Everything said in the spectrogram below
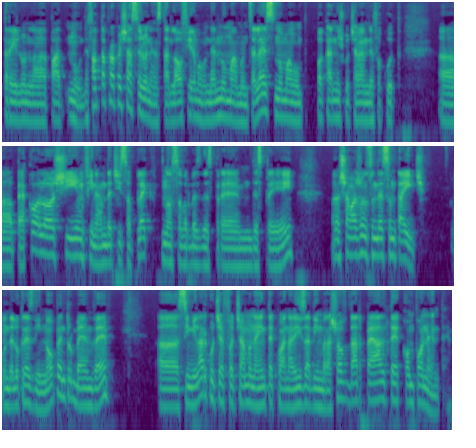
trei luni la pat, nu, de fapt aproape șase luni am stat la o firmă unde nu m-am înțeles, nu m-am împăcat nici cu ce aveam de făcut uh, pe acolo și în fine am decis să plec, nu o să vorbesc despre, despre ei. Uh, Uh, și am ajuns unde sunt aici, unde lucrez din nou pentru BMW, uh, similar cu ce făceam înainte cu analiza din Brașov, dar pe alte componente.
